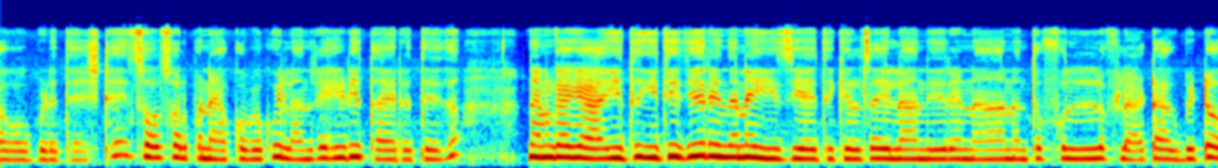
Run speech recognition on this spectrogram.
ಆಗೋಗ್ಬಿಡುತ್ತೆ ಅಷ್ಟೇ. ಸ್ವಲ್ಪ ಸ್ವಲ್ಪನೇ ಹಾಕ್ಕೋಬೇಕು. ಇಲ್ಲಾಂದರೆ ಹಿಡಿತಾ ಇರುತ್ತೆ ಇದು. ನನಗಾಗಿ ಇದು ಇದ್ದಿದ್ದರಿಂದನೇ ಈಸಿ ಆಯಿತು ಕೆಲಸ. ಇಲ್ಲ ಅಂದಿದ್ರೆ ನಾನಂತೂ ಫುಲ್ ಫ್ಲ್ಯಾಟ್ ಆಗಿಬಿಟ್ಟು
